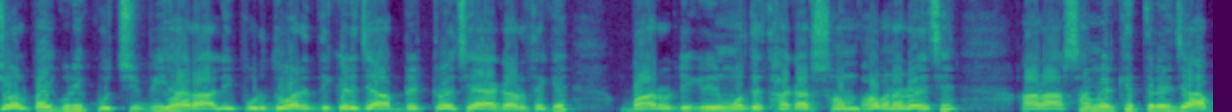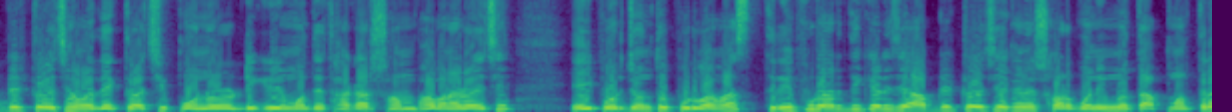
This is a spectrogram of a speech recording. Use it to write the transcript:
জলপাইগুড়ি, কুচবিহার, আলিপুরদুয়ারের দিকের যে আপডেট রয়েছে এগারো থেকে বারো ডিগ্রির মধ্যে থাকার সম্ভাবনা রয়েছে। আর আসামের ক্ষেত্রে যে আপডেট রয়েছে, আমরা দেখতে পাচ্ছি পনেরো ডিগ্রির মধ্যে থাকার সম্ভাবনা রয়েছে। এই পর্যন্ত পূর্বাভাস। ত্রিপুরার দিকের যে আপডেট রয়েছে, এখানে সর্বনিম্ন তাপমাত্রা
